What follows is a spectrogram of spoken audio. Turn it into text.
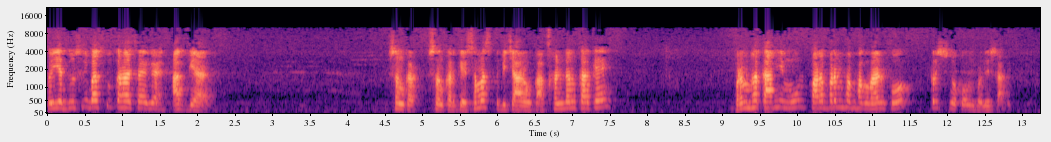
तो ये दूसरी वस्तु कहाँ से गए अज्ञान। शंकर शंकर के समस्त विचारों का खंडन करके ब्रह्म का भी मूल पर ब्रह्म भगवान को कृष्ण को उन्होंने साबित किया।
